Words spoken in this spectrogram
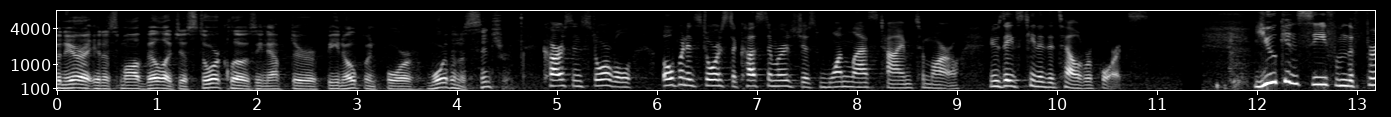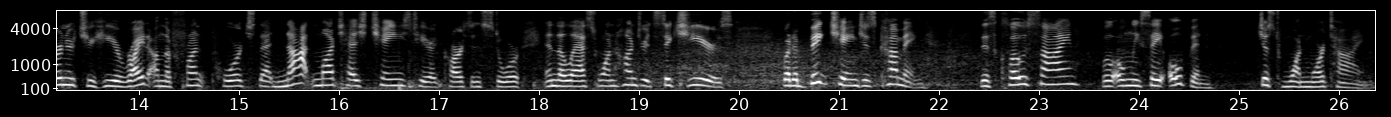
Panera in a small village, a store closing after being open for more than a century. Carson store will open its doors to customers just one last time tomorrow. News 8's Tina Detelj reports. You can see from the furniture here right on the front porch that not much has changed here at Carson store in the last 106 years. But a big change is coming. This closed sign will only say open just one more time.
